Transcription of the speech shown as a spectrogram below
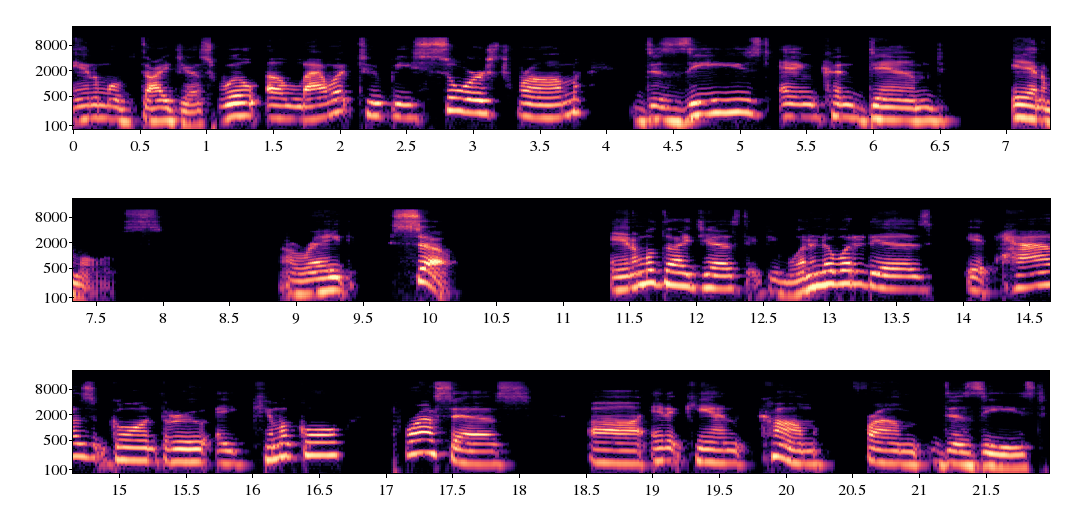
animal digest will allow it to be sourced from diseased and condemned animals. All right. So, Animal Digest, if you want to know what it is, it has gone through a chemical process uh, and it can come from diseased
